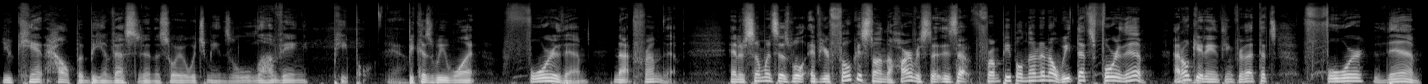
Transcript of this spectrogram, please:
you can't help but be invested in the soil, which means loving people. Yeah. Because we want for them, not from them. And if someone says, "Well, if you're focused on the harvest, is that from people?" No, no, no. We, that's for them. I don't get mm-hmm. anything for that. That's for them.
